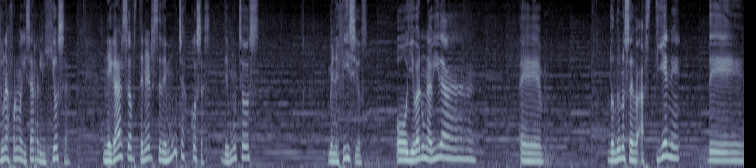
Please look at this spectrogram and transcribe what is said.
de una forma quizás religiosa, negarse o abstenerse de muchas cosas, de muchos beneficios, o llevar una vida eh, donde uno se abstiene de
